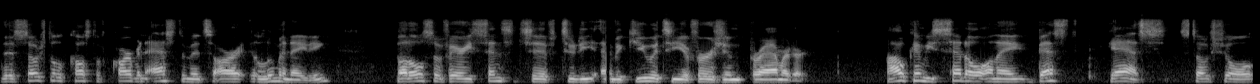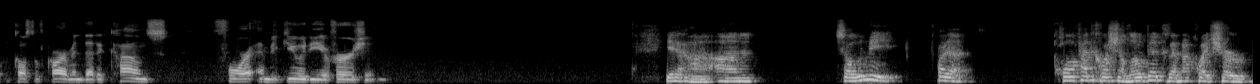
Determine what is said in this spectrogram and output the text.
the social cost of carbon estimates are illuminating, but also very sensitive to the ambiguity aversion parameter. How can we settle on a best guess social cost of carbon that accounts for ambiguity aversion? Yeah, um, so let me try to qualify the question a little bit because I'm not quite sure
